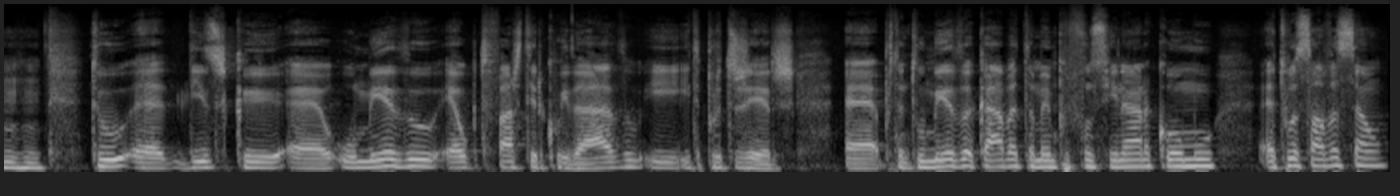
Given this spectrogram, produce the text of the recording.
Uhum. Tu uh, dizes que uh, o medo é o que te faz ter cuidado e, e te protegeres. Uh, portanto, o medo acaba também por funcionar como a tua salvação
